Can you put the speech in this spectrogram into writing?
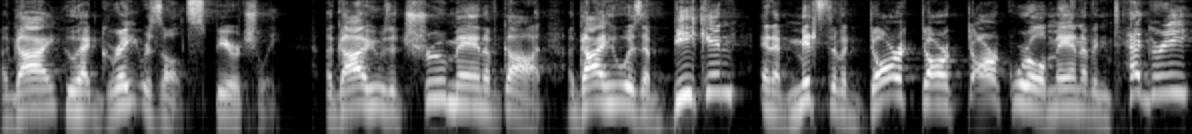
a guy who had great results spiritually, a guy who was a true man of God, a guy who was a beacon in the midst of a dark, dark, dark world, man of integrity,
